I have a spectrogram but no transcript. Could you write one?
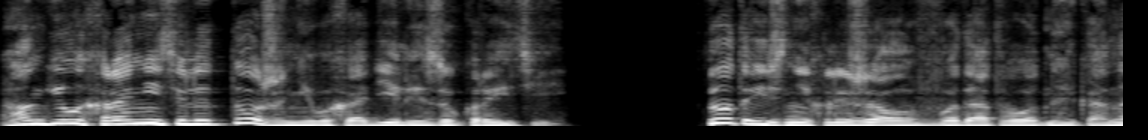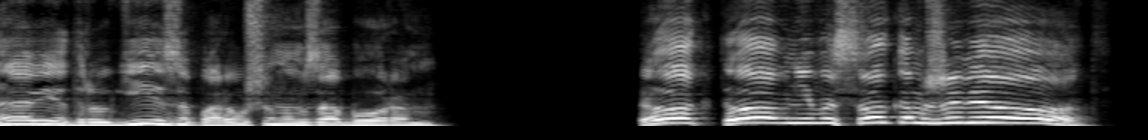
Ангелы-хранители тоже не выходили из укрытий. Кто-то из них лежал в водоотводной канаве, другие за порушенным забором. «Кто-кто в невысоком живет?» —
